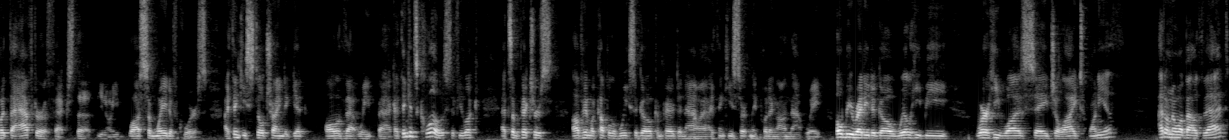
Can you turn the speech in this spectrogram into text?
But the after effects, the you know, he lost some weight, of course. I think he's still trying to get all of that weight back. I think it's close. If you look at some pictures of him a couple of weeks ago compared to now. I think he's certainly putting on that weight. He'll be ready to go. Will he be where he was, say, July 20th? I don't know about that.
